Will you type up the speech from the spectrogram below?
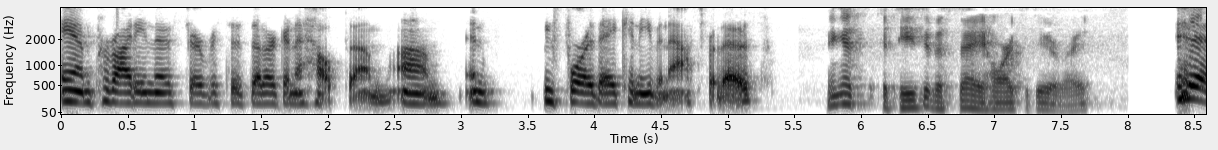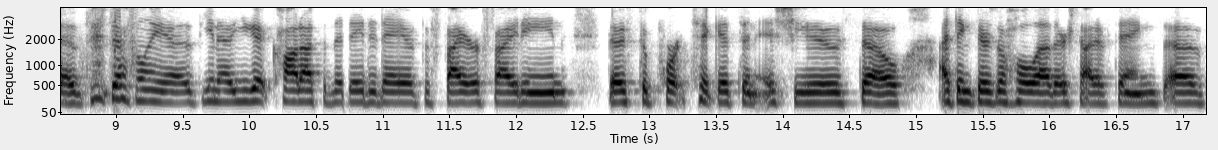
and providing those services that are going to help them um, and before they can even ask for those. I think it's it's easy to say, hard to do, right? It is. It definitely is. You know, you get caught up in the day to day of the firefighting, those support tickets and issues. So I think there's a whole other side of things of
